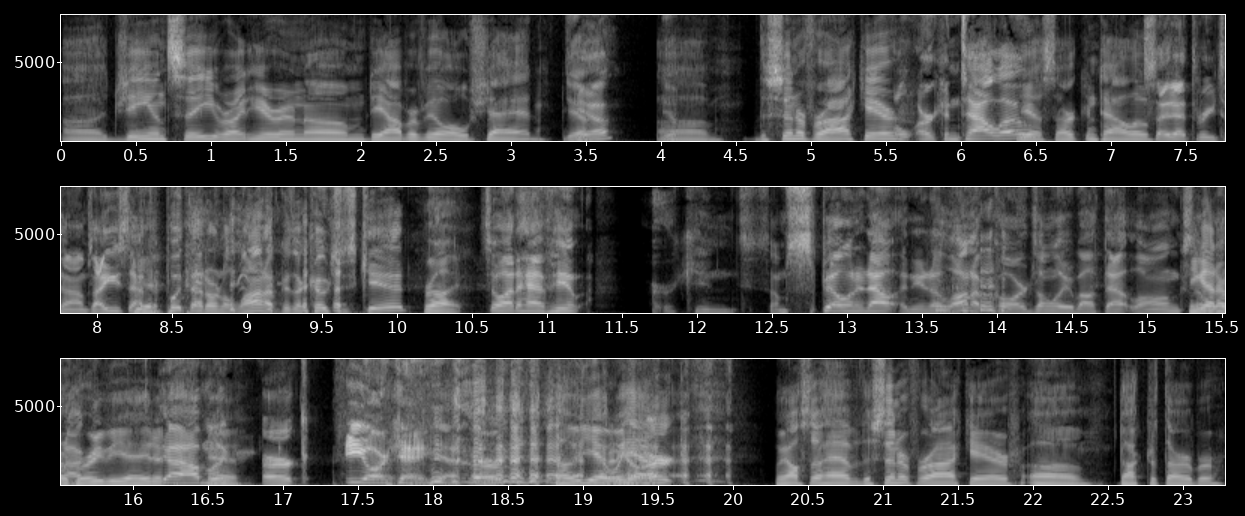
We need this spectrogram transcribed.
uh, GNC right here in um, D'Iberville, Old Shad, Yeah. Yeah. Yep. um, the Center for Eye Care. Oh, Ercantalo. Yes, Ercantalo. Say that three times. I used to have Yeah. to put that on a lineup because I coach his kid. Right. So I'd have him. Erkin. I'm spelling it out, and you know, a lineup cards only about that long. So You got to when I- abbreviate it. Yeah, I'm like E ERK. Yeah. Irk. So yeah, we have Irk. We also have the Center for Eye Care, uh, Dr. Thurber,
